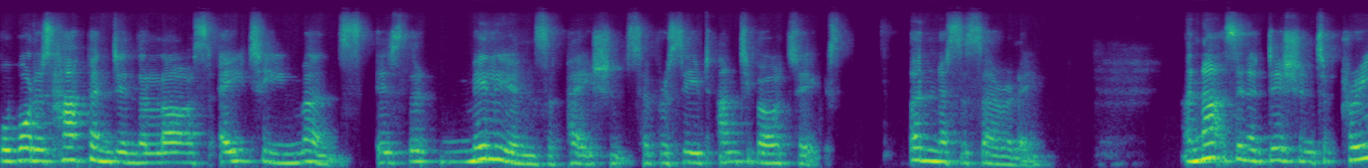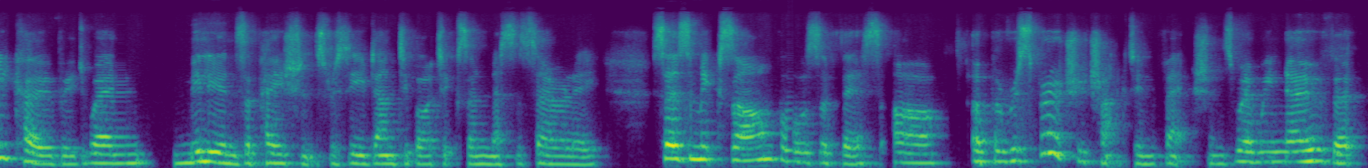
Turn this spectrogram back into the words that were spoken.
But what has happened in the last 18 months is that millions of patients have received antibiotics unnecessarily. And that's in addition to pre COVID, when millions of patients received antibiotics unnecessarily. So, some examples of this are upper respiratory tract infections, when we know that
